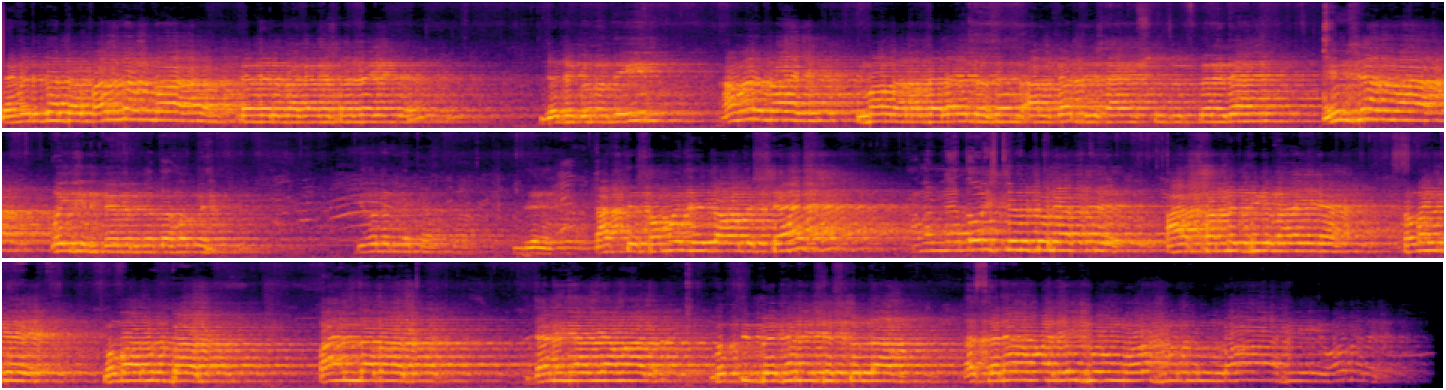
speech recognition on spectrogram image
প্রেমের কথা পারলাম না, প্রেমের বাগানে সাজাইতে যদি কোনোদিন আমার ভাই মাওলানা বেলায় হোসেন আল কাদ্রি সাহেব সুযোগ করে দেন ইনশাল্লাহ ওই দিন প্রেমের কথা হবে। কি বলেন যে আজকে সময় যেহেতু আমাদের শেষ, আমার নেতাও স্টেজে চলে আসছে, আর সামনের দিকে বাড়াই না। সবাইকে মোবারকবাদ, পায়েন্দাবাদ জানিয়ে আমি আমার বক্তব্য এখানে শেষ করলাম। আসসালামু আলাইকুম ওয়া রাহমাতুল্লাহ।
